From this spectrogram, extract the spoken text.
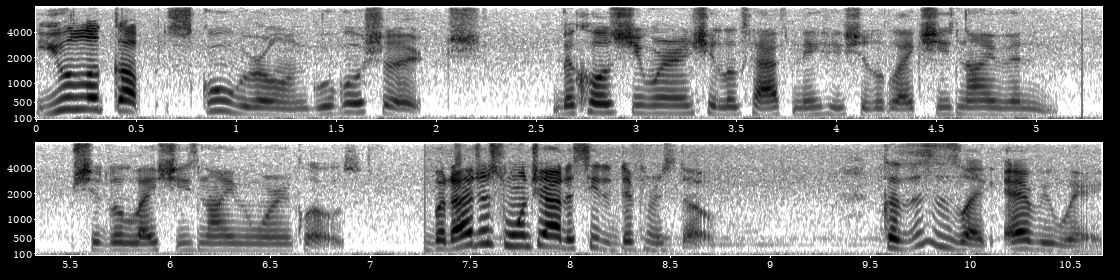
You look up schoolgirl in Google search. The clothes she wearing, she looks half naked. She look like she's not even. She look like she's not even wearing clothes. But I just want y'all to see the difference though because this is like everywhere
